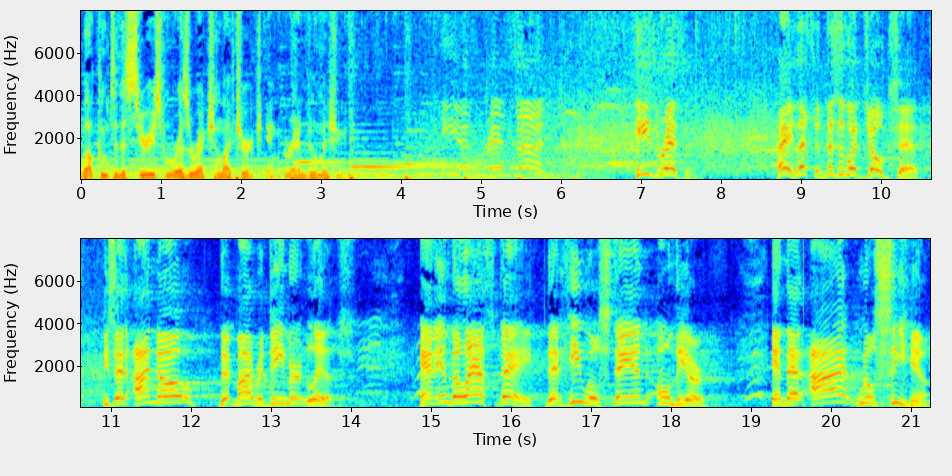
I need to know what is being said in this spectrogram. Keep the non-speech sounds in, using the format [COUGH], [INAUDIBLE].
Welcome to this series from Resurrection Life Church in Grandville, Michigan. He is risen. He's risen. Hey, listen, this is what Job said. He said, I know that my Redeemer lives, and in the last day that he will stand on the earth, and that I will see him.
